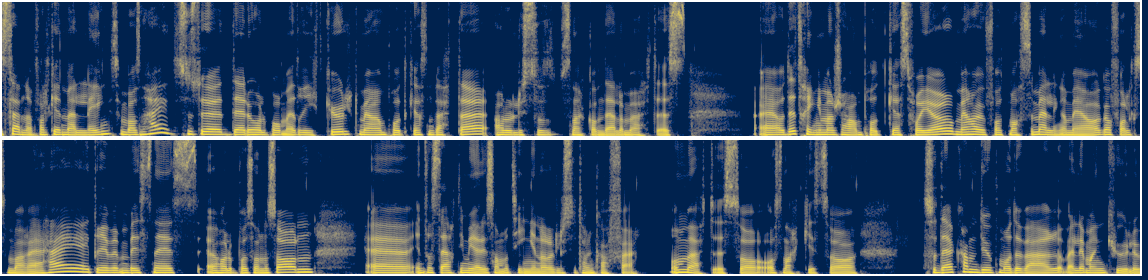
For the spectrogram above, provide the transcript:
sende folk en melding som bare sånn Hei, syns du det du holder på med er dritkult? Vi har en podkast om dette. Har du lyst til å snakke om det eller møtes? Eh, og det trenger man ikke ha en podkast for å gjøre. Vi har jo fått masse meldinger med også, av folk som bare Hei, jeg driver med business, jeg holder på sånn og sånn. Eh, interessert i mye av de samme tingene, har lyst til å ta en kaffe. Og møtes og, og snakkes og så der kan det jo på en måte være veldig mange kule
